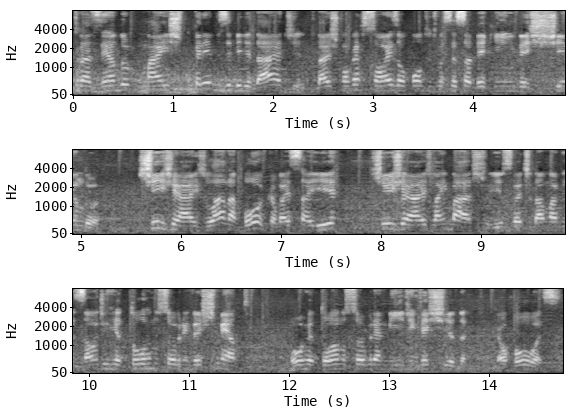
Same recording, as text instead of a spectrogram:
trazendo mais previsibilidade das conversões ao ponto de você saber que investindo X reais lá na boca vai sair X reais lá embaixo. E isso vai te dar uma visão de retorno sobre o investimento ou retorno sobre a mídia investida, que é o ROAS.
